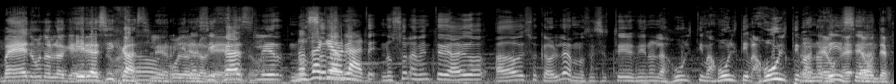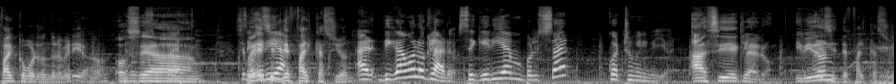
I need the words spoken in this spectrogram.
Bueno, uno lo que Iracy es. Hasler. Lo Iracy es, Hasler no solamente, no solamente ha dado, ha dado eso que hablar. No sé si ustedes vieron las últimas, últimas, últimas Es- es- noticias. Es un desfalco por donde no me iría, ¿no? o Pero sea. ¿Se puede decir quería- desfalcación? A ver, digámoslo claro, se quería embolsar 4 mil millones. así de claro. Y ¿Se puede vieron, decir desfalcación?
